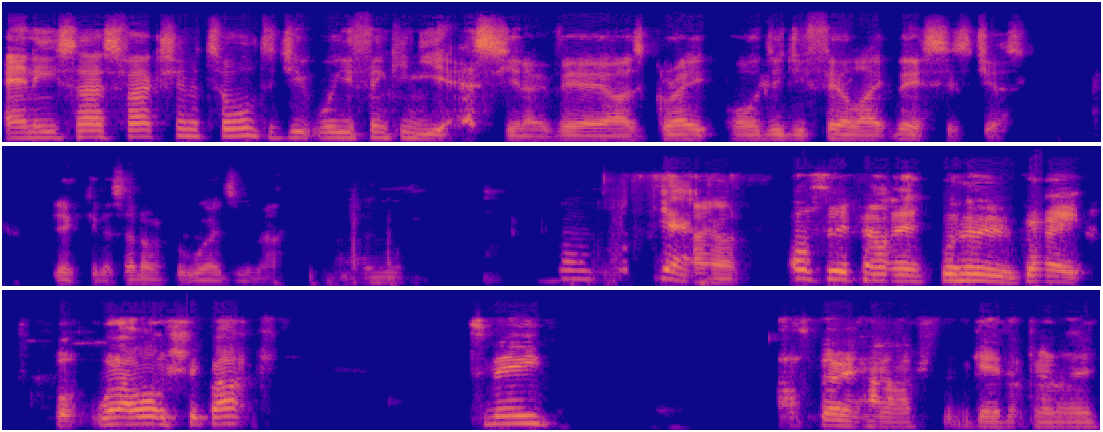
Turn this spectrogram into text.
any satisfaction at all? Did you were you thinking yes, you know, VAR is great, or did you feel like this is just ridiculous? I don't want to put words in your mouth. Yeah, Hang on. obviously a penalty, woohoo, great. But when I watched it back, to me, that's very harsh that they gave that penalty.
